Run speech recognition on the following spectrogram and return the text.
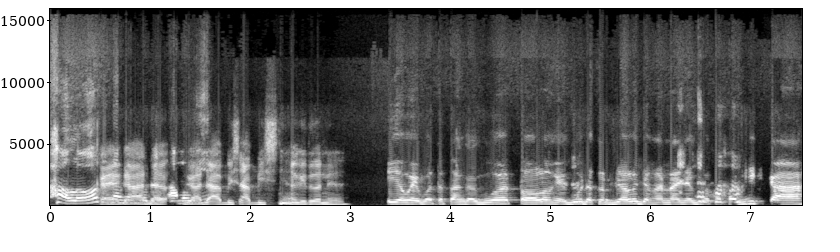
Halo, Kayak tetangga gak ada Budok Ali. gak ada habis-habisnya gitu kan ya? Iya weh buat tetangga gua tolong ya gua udah kerja lu jangan nanya gua kapan nikah.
